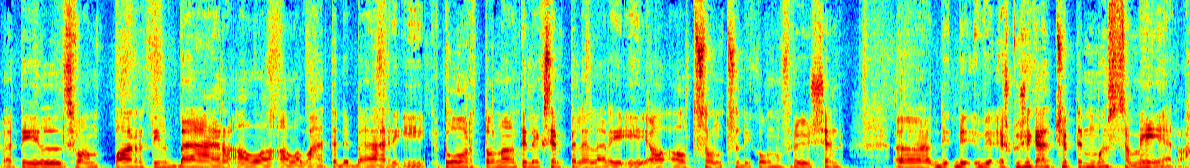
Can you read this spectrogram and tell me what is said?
eh, till svampar, till bär, alla, alla vad heter det, bär i tårtorna till exempel eller i, i allt sånt så de kom från frysen. Uh, de, de, jag skulle säkert ha köpt en massa mera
